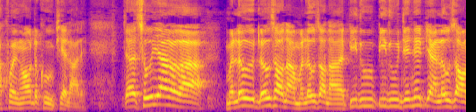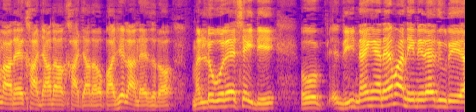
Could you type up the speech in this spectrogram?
အခွင့်ကောင်းတစ်ခုဖြစ်လာတယ် ကျဆိုရကမလှုပ်လှုပ်ဆောင်တာမလှုပ်ဆောင်တာပြည်သူပြည်သူချင်းချင်းပြန်လှုပ်ဆောင်လာတဲ့ခါကြတော့ခါကြတော့ဘာဖြစ်လာလဲဆိုတော့မလိုတဲ့စိတ်တွေဟိုဒီနိုင်ငံထဲမှာနေနေတဲ့သူတွေက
